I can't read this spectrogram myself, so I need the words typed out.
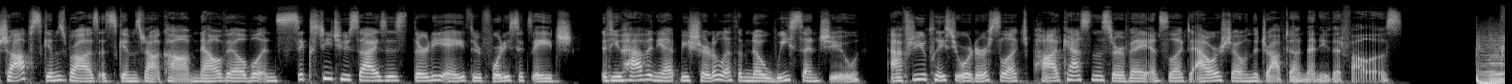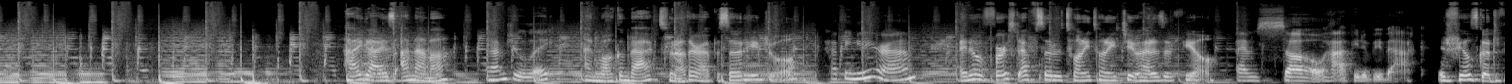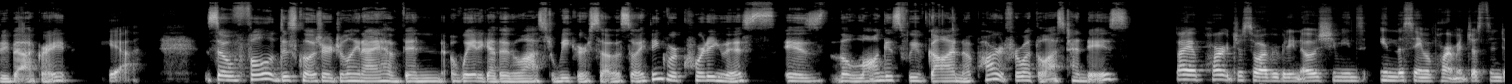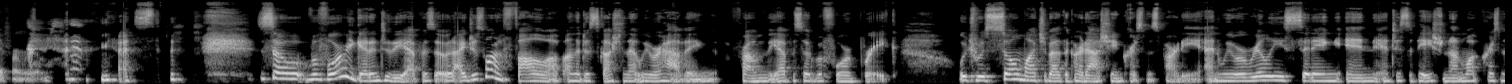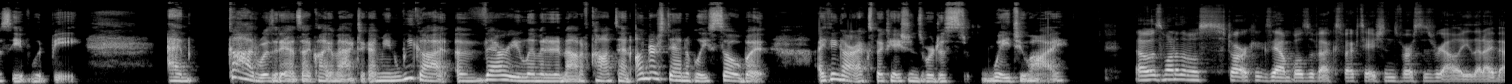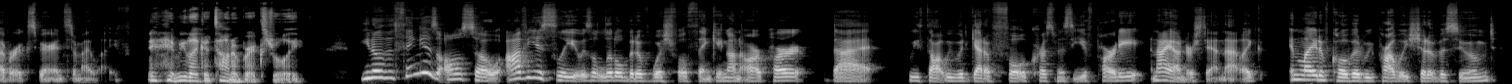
Shop Skims bras at skims.com, now available in 62 sizes 30A through 46H. If you haven't yet, be sure to let them know we sent you. After you place your order, select podcast in the survey and select our show in the drop down menu that follows. Hi, guys, I'm Emma. And I'm Julie. And welcome back to another episode. Hey, Jewel. Happy New Year, Em. I know, first episode of 2022. How does it feel? I'm so happy to be back. It feels good to be back, right? Yeah. So, full disclosure, Julie and I have been away together the last week or so. So, I think recording this is the longest we've gone apart for what, the last 10 days? By apart, just so everybody knows, she means in the same apartment, just in different rooms. yes. So, before we get into the episode, I just want to follow up on the discussion that we were having from the episode before break, which was so much about the Kardashian Christmas party. And we were really sitting in anticipation on what Christmas Eve would be. And God, was it anticlimactic. I mean, we got a very limited amount of content, understandably so, but I think our expectations were just way too high. That was one of the most stark examples of expectations versus reality that I've ever experienced in my life. It hit me like a ton of bricks, Julie. You know, the thing is also, obviously, it was a little bit of wishful thinking on our part that we thought we would get a full Christmas Eve party. And I understand that. Like, in light of COVID, we probably should have assumed.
